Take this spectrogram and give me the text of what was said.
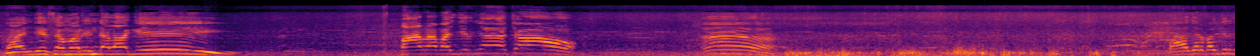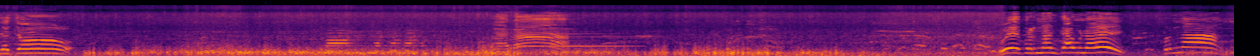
Banjir Samarinda lagi. Parah banjirnya, Cok. Ah. Pagar banjirnya, Cok. Parah. Weh, berenang kamu, Nay. Berenang.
